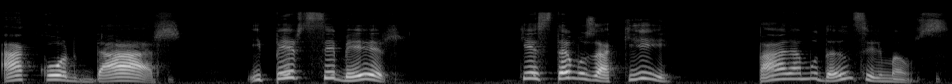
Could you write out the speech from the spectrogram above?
acordar e perceber que estamos aqui para a mudança, irmãos.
